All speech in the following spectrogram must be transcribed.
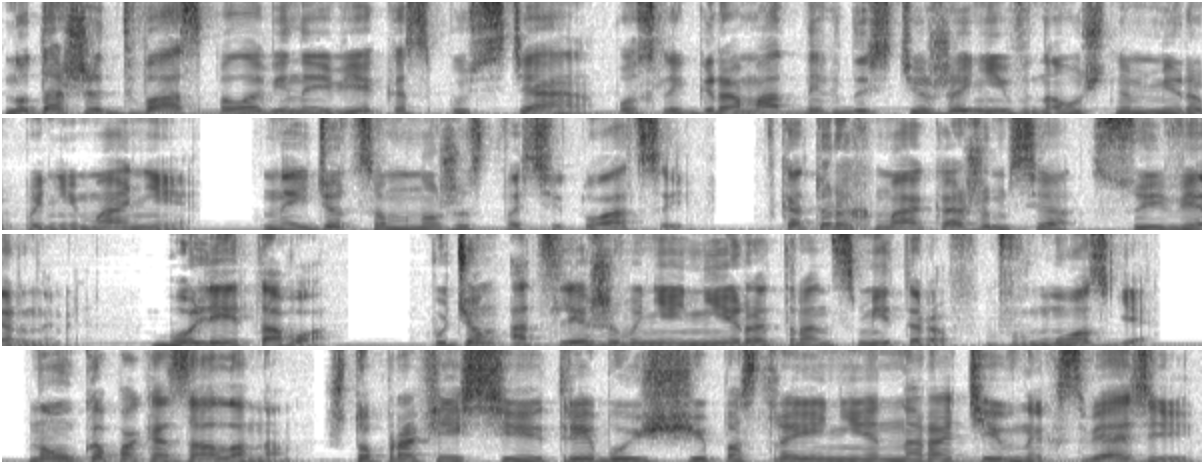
но даже два с половиной века спустя, после громадных достижений в научном миропонимании, найдется множество ситуаций, в которых мы окажемся суеверными. Более того, путем отслеживания нейротрансмиттеров в мозге, наука показала нам, что профессии, требующие построения нарративных связей,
